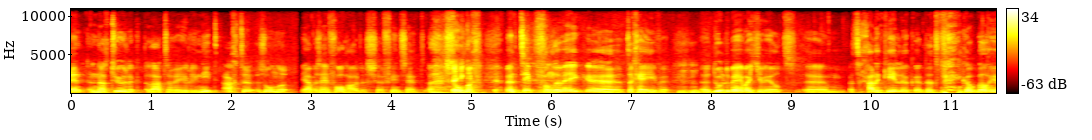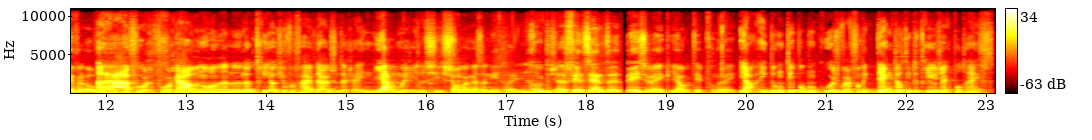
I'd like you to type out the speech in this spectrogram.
En natuurlijk laten we jullie niet achter zonder, ja we zijn volhouders uh, Vincent, zonder een tip van de week uh, te geven. Mhm. Uh, doe ermee wat je wilt. Um, het gaat een keer lukken, dat ben ik ook wel weer van Nou overtuigd. ja, vorig, vorig jaar hadden we nog een, een leuk triootje voor 5000 tegen 1. Ja, precies, zo lang is dat niet geleden. Ja, Goed, uh, Vincent, deze week jouw tip van de week. Ja, ik doe een tip op een koers waarvan ik denk dat hij de trio jackpot heeft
